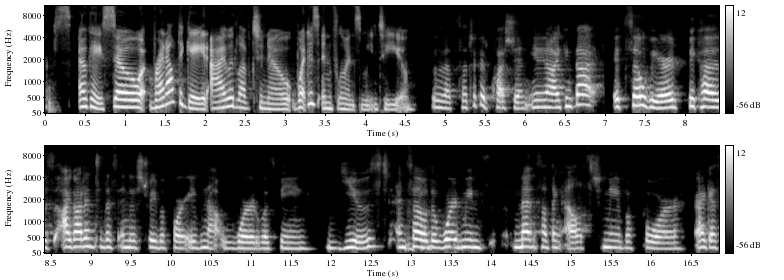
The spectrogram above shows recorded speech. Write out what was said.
Course. Okay, so right out the gate, I would love to know what does influence mean to you? Oh, that's such a good question. You know, I think that it's so weird because I got into this industry before even that word was being used. And so mm-hmm. the word means meant something else to me before, I guess,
